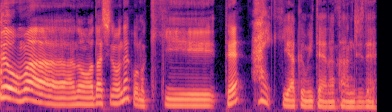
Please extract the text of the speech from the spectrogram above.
でもまああの私のねこの聞き手はい。聞き役みたいな感じで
